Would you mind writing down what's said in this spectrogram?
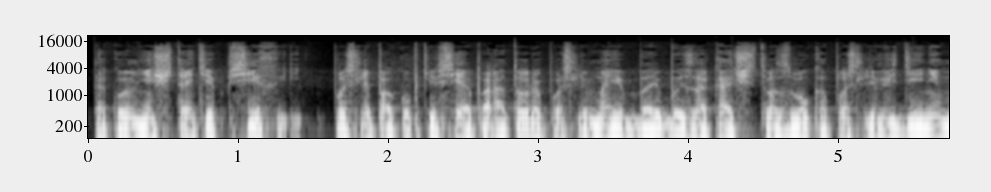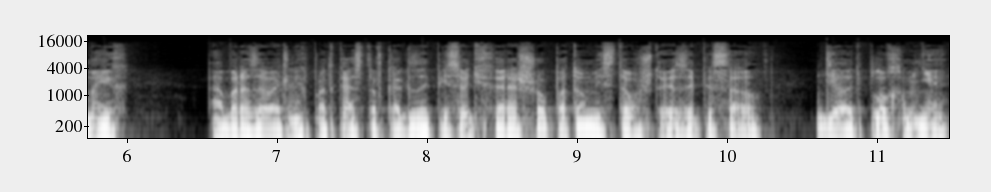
такой у меня, считайте, псих. После покупки всей аппаратуры, после моей борьбы за качество звука, после введения моих образовательных подкастов, как записывать хорошо, потом из того, что я записал, делать плохо мне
